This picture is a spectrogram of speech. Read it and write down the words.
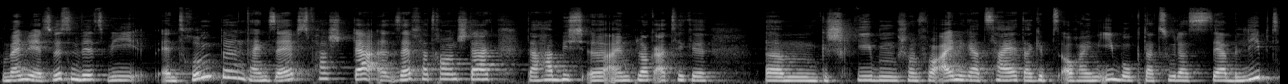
Und wenn du jetzt wissen willst, wie entrümpeln dein Selbstvertrauen stärkt, da habe ich äh, einen Blogartikel ähm, geschrieben, schon vor einiger Zeit. Da gibt es auch ein E-Book dazu, das ist sehr beliebt.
